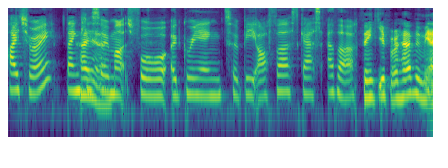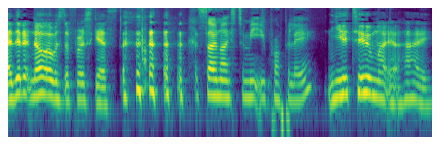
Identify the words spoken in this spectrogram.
Hi, Troy. Thank Hiya. you so much for agreeing to be our first guest ever. Thank you for having me. I didn't know I was the first guest. it's so nice to meet you properly. You too, Maya. Hi.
